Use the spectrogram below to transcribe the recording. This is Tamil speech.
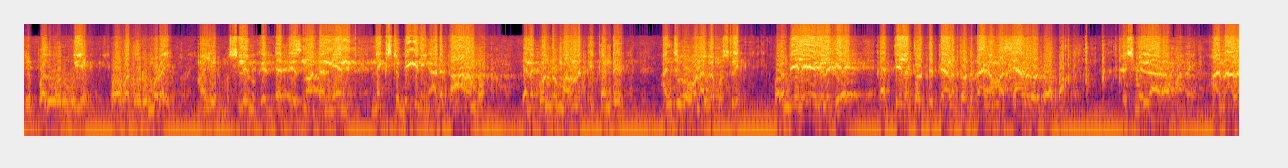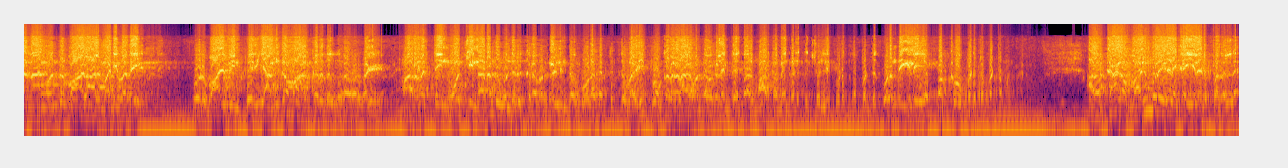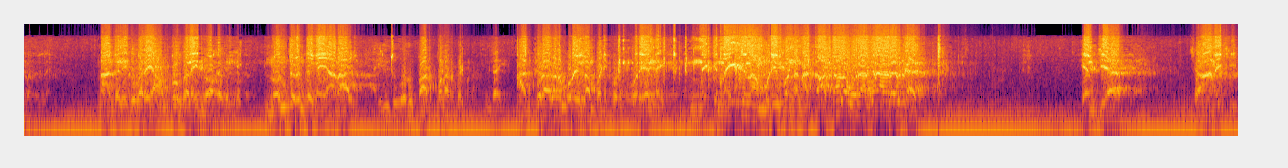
இருப்பது ஒரு உயிர் போவது ஒரு முறை. மயிர் முஸ்லீமுக்கு death is not an end next beginning அடுத்த ஆரம்பம். எனக்கு ஒன்று மரணத்தை கண்டு அஞ்சு அஞ்சுபவன் அல்ல முஸ்லீம். குழந்தையிலே எங்களுக்கு கத்தியில தொட்டு தேனை தொட்டு தான் எங்க அம்மா சேனை தொட்டு வைப்பான் பிஸ்மில்லா ரஹ்மான் அதனால நாங்க வந்து வாழால் மடிவதை ஒரு வாழ்வின் பெரிய அங்கமாக கருதுகிறவர்கள் மரணத்தை நோக்கி நடந்து கொண்டிருக்கிறவர்கள் இந்த உலகத்துக்கு வழிபோக்கர்களாக வந்தவர்கள் என்று எங்கள் மார்க்கம் எங்களுக்கு சொல்லிக் கொடுக்கப்பட்டு குழந்தையிலேயே பக்குவப்படுத்தப்பட்டவர்கள். அதற்காக வன்முறைகளை இருப்பதல்ல. நாங்கள் இதுவரை அம்புகளை நோகவில்லை நொந்திருந்தமே ஆனால் இன்று ஒரு பார்ப்பனர்கள். இந்த அக்ராகரம் கூட எல்லாம் படிப்போம். ஒரே நைட் இன்னைக்கு நைட்டு நான் முடிவு பண்ணனா காத்தால ஒரு அக்ராகரம் இருக்காது. எம்ஜிஆர் ஜானகி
